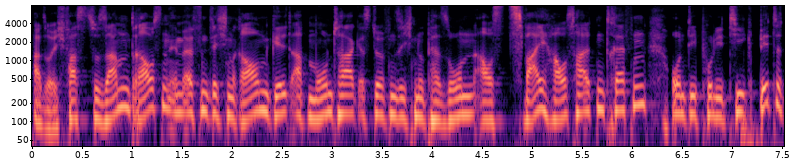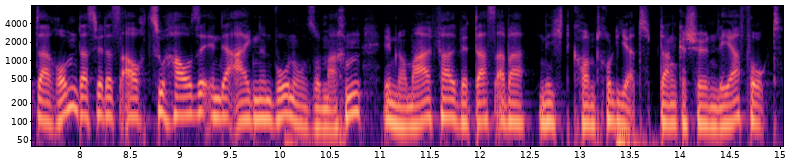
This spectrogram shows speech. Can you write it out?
Also ich fasse zusammen, draußen im öffentlichen Raum gilt ab Montag, es dürfen sich nur Personen aus zwei Haushalten treffen und die Politik bittet darum, dass wir das auch zu Hause in der eigenen Wohnung so machen. Im Normalfall wird das aber nicht kontrolliert. Dankeschön, Lea Vogt.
